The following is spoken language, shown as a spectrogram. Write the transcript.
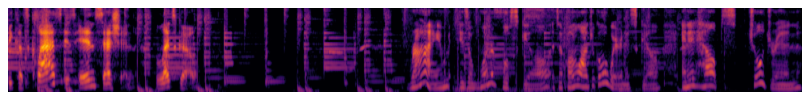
because class is in session. Let's go. Rhyme is a wonderful skill. It's a phonological awareness skill, and it helps children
